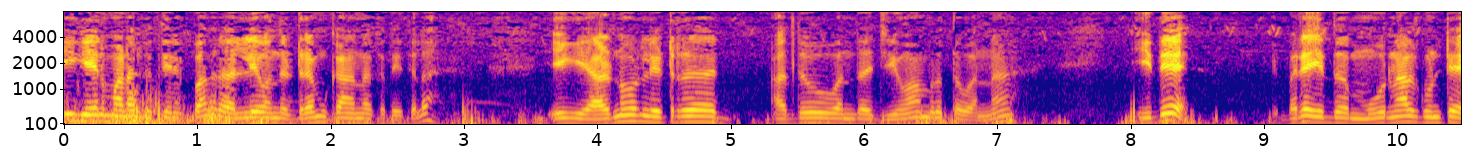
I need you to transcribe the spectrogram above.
ಈಗ ಏನು ಮಾಡಕತ್ತೀನಪ್ಪ ಅಂದ್ರೆ ಅಲ್ಲಿ ಒಂದು ಡ್ರಮ್ ಕಾಣಕತ್ತೈತಿಲ್ಲ? ಈಗ ಎರಡ್ನೂರು ಲೀಟರ್ ಅದು ಒಂದು ಜೀವಾಮೃತವನ್ನ ಇದೇ, ಬರೇ ಇದು ಮೂರ್ನಾಲ್ಕು ಗುಂಟೆ,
